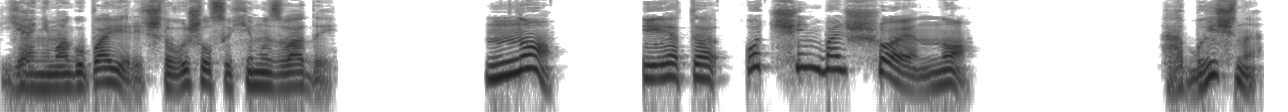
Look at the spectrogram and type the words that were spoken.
Я не могу поверить, что вышел сухим из воды. «Но!» И это очень большое «но». Обычно,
